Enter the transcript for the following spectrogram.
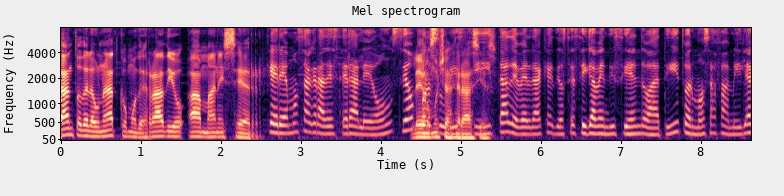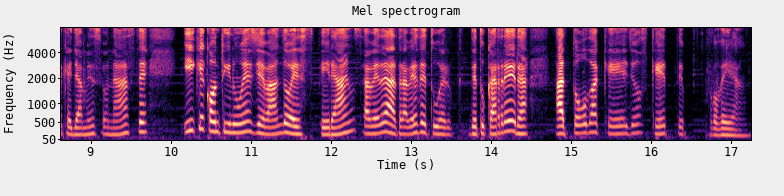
tanto de la UNAD como de Radio Amanecer. Queremos agradecer a Leoncio por su visita. De verdad que Dios te siga bendiciendo a ti, tu hermosa familia que ya mencionaste y que continúes llevando esperanza, ¿verdad? A través de tu, de tu carrera a todos aquellos que te rodean.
